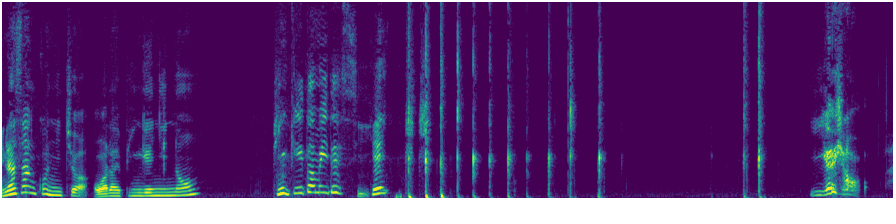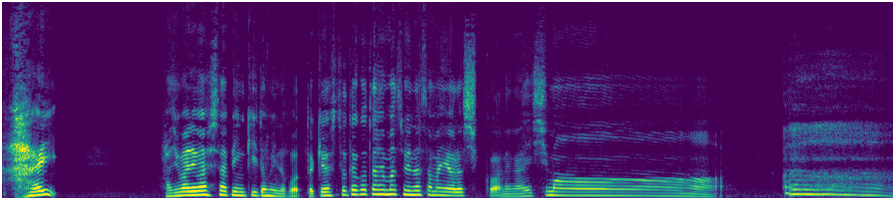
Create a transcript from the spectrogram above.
皆さんこんにちは。お笑いピン芸人のピンキートミーです。イェイよいしょはい。始まりました。ピンキートミーのポッドキャストでございます。皆様よろしくお願いしまーす。あ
